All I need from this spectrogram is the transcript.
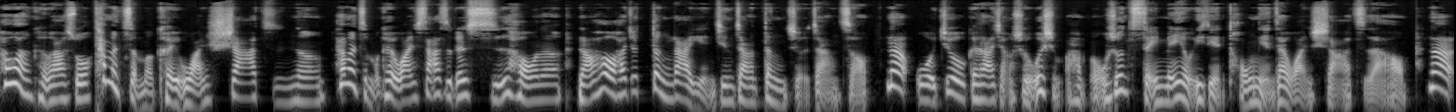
他会很可怕说：“他们怎么可以玩沙子呢？他们怎么可以玩沙子跟石头呢？”然后他就瞪大眼睛，这样瞪着这样子哦。那我就跟他讲说：“为什么他们？我说谁没有一点童年在玩沙子啊？”哦，那。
